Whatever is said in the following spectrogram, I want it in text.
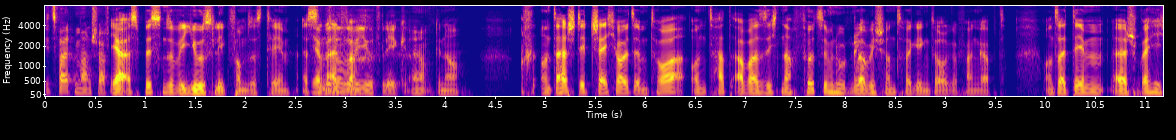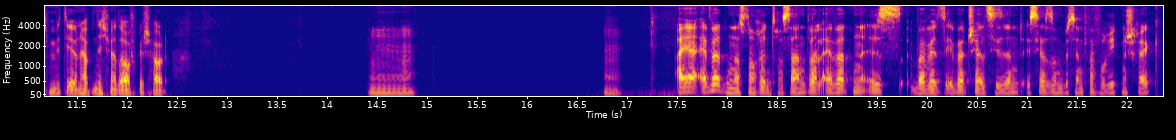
die zweiten Mannschaften. ja, ist ein bisschen so wie Youth League vom System. Es ja sind einfach, so wie Youth League, ja. genau. Und da steht Tschech heute im Tor und hat aber sich nach 14 Minuten, glaube ich, schon zwei Gegentore gefangen gehabt. Und seitdem äh, spreche ich mit dir und habe nicht mehr drauf geschaut. Mhm. Ah ja, Everton ist noch interessant, weil Everton ist, weil wir jetzt eh bei Chelsea sind, ist ja so ein bisschen Favoritenschreck.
